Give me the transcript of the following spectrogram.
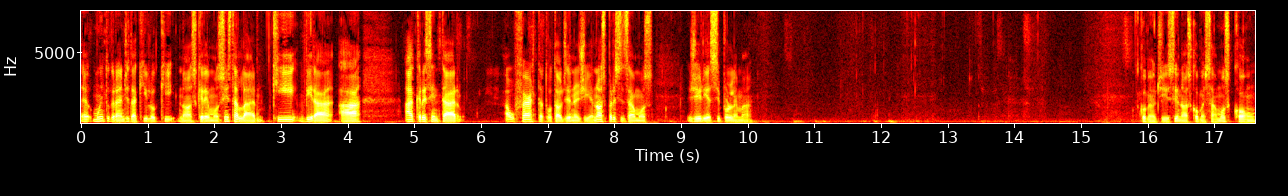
é, muito grande daquilo que nós queremos instalar, que virá a acrescentar a oferta total de energia. Nós precisamos gerir esse problema. Como eu disse, nós começamos com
